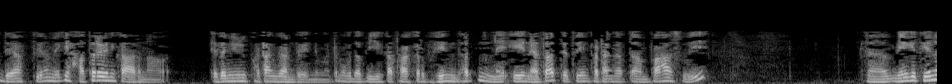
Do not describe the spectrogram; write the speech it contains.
දෙයක් තියෙනවා මේකේ හතරවෙනි කාරණාව. එතනින් පටන් ගන්න වෙන්නේ මට. මොකද අපි ඊයේ කතා කරපු හින්දාත් ඒ නැතත් එතනින් පටන් ගත්තාම පහසුයි. මේකේ තියෙන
